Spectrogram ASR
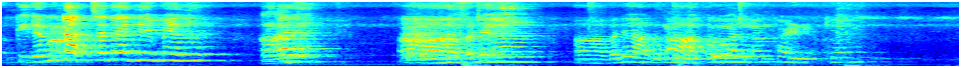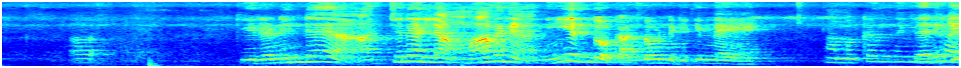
കിരണിന്റെ അച്ഛനെ അല്ലേ അമ്മേത് അവന്? ആ, അവനെ അകത്താക്കും വല്ലതും കഴിക്കാൻ? കിരണിന്റെ അച്ഛനല്ല അമ്മാവനാ. നീ എന്തോ കണ്ടോണ്ടിരിക്കുന്നേ? നമുക്ക് എനിക്ക്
